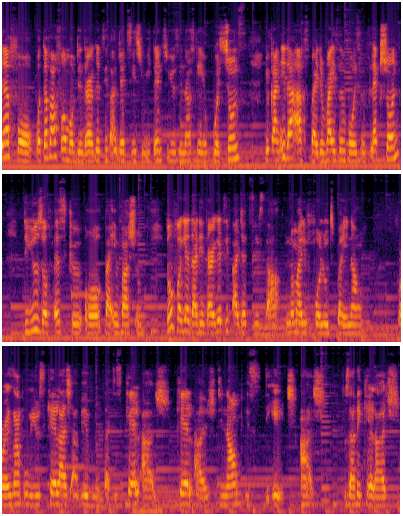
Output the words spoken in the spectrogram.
Therefore, whatever form of the interrogative adjectives you intend to use in asking your questions, you can either ask by the rising voice inflection, the use of est-ce que, or by inversion. Don't forget that the interrogative adjectives are normally followed by a noun. For example, we use quel âge avez-vous? That is. Quel âge. The noun is the age. Âge. Vous avez quel âge?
